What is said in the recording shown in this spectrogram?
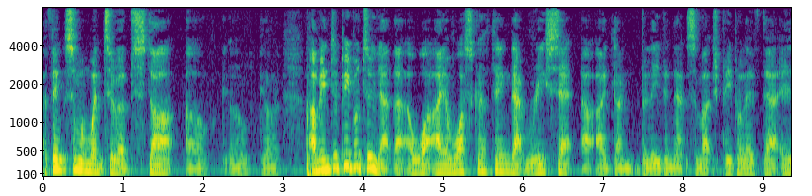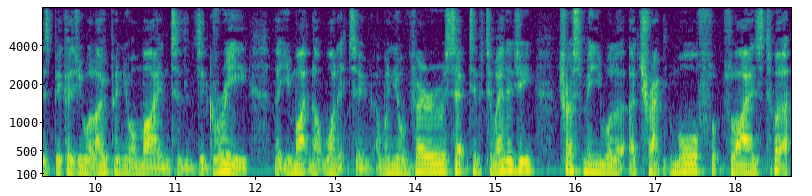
I think someone went to a start. Oh, oh God! I mean, do people do that? That ayahuasca thing, that reset? I don't believe in that so much. People, if that is because you will open your mind to the degree that you might not want it to, and when you're very receptive to energy, trust me, you will attract more flies to a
